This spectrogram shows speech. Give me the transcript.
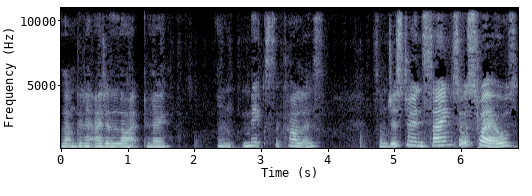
that I'm going to add a light blue and mix the colours. So I'm just doing the same sort of swirls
